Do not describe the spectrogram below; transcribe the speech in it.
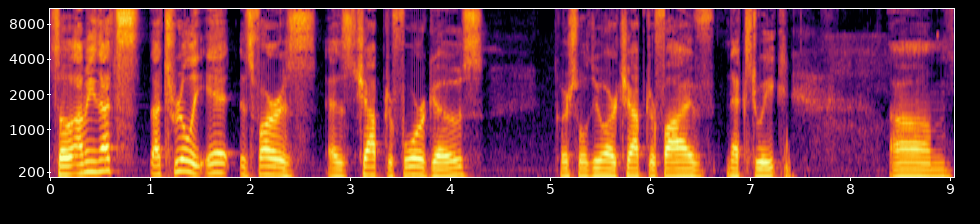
so I mean that's that's really it as far as as chapter four goes. Of course, we'll do our chapter five next week. Um,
